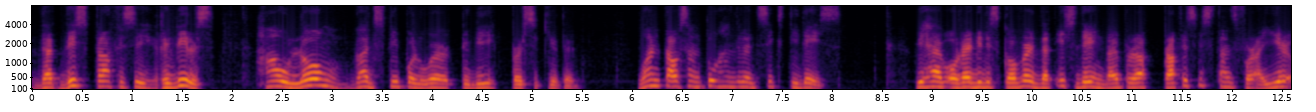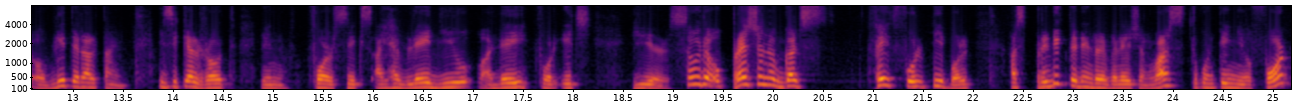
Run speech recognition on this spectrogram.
that this prophecy reveals how long God's people were to be persecuted 1260 days we have already discovered that each day in Bible prophecy stands for a year of literal time. Ezekiel wrote in 4 6, I have laid you a day for each year. So the oppression of God's faithful people, as predicted in Revelation, was to continue for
